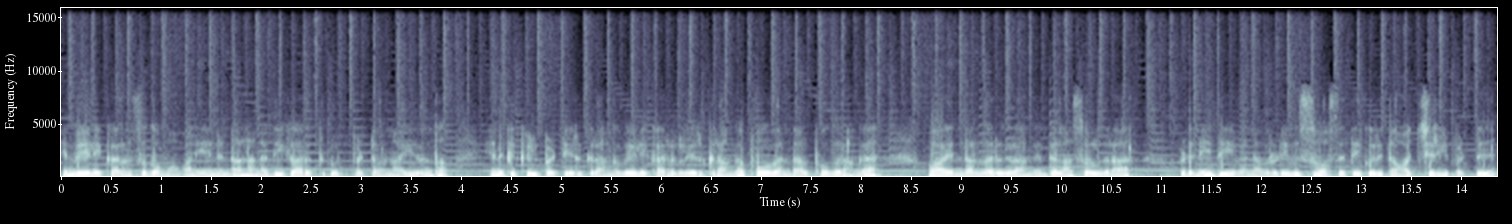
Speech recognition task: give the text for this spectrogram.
என் வேலைக்காரன் சுகமாவான். ஏனென்றால் நான் அதிகாரத்துக்கு உட்பட்டவனாக இருந்தும் எனக்கு கீழ்ப்பட்டு இருக்கிறாங்க. வேலைக்காரர்கள் இருக்கிறாங்க. போவென்றால் போகிறாங்க. வா என்றால் வருகிறாங்க இதெல்லாம் சொல்கிறார். உடனே தேவன் அவருடைய விசுவாசத்தை குறித்து ஆச்சரியப்பட்டு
